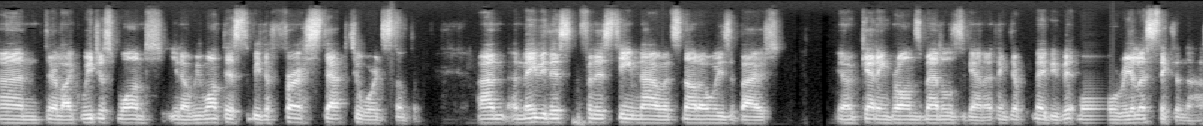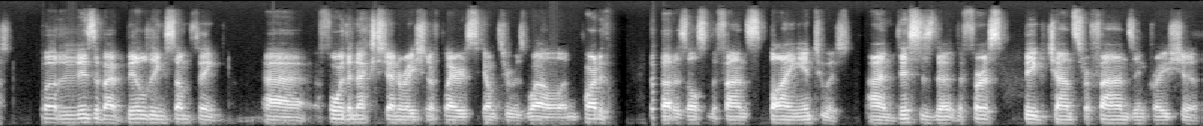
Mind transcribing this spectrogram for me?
and they're like, "We just want, you know, we want this to be the first step towards something." And and maybe this for this team now, it's not always about you know getting bronze medals again. I think they're maybe a bit more realistic than that, but it is about building something uh, for the next generation of players to come through as well. And part of that is also the fans buying into it. And this is the the first big chance for fans in Croatia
